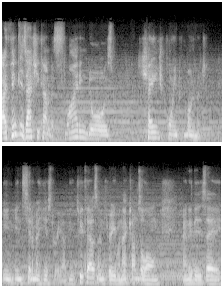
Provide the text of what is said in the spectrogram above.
I think is actually kind of a sliding doors change point moment in, in cinema history. I think 2003, when that comes along, and it is a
